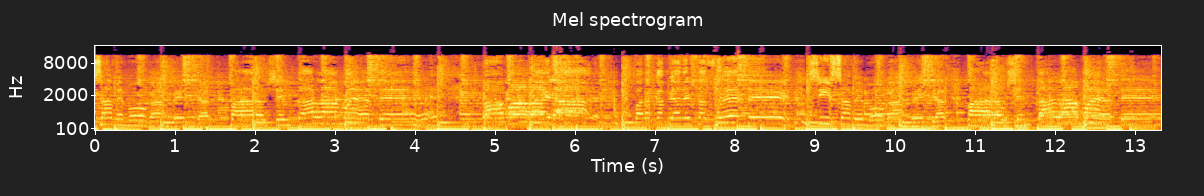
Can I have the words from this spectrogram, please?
Sabemos gambetear para ausentar la muerte. Vamos a bailar para cambiar esta suerte. Si sabemos gambetear para ausentar la muerte.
